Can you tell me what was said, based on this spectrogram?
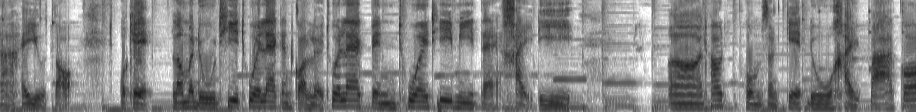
ณาให้อยู่ต่อ โอเค เรามาดูที่ถ้วยแรกกันก่อนเลย ถ้วยแรกเป็นถ้วยที่มีแต่ไข่ดีเอ่อเท่าที่ผมสังเกตดูไข่ปลาก็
